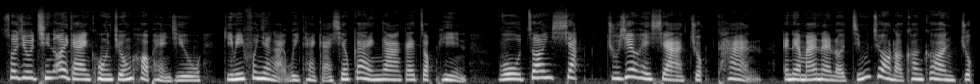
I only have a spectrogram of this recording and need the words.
所有亲爱的观众和朋友，今秘欢迎爱为大家介绍嘅亚嘅作品《乌镇石》，主要系写竹炭。哎呀，买来罗金砖罗看看，竹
